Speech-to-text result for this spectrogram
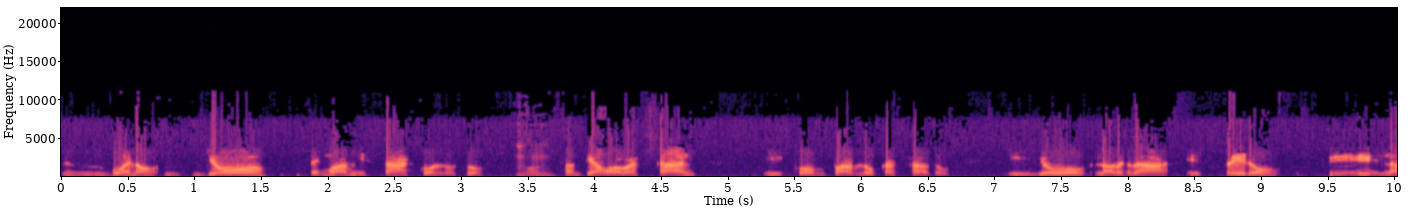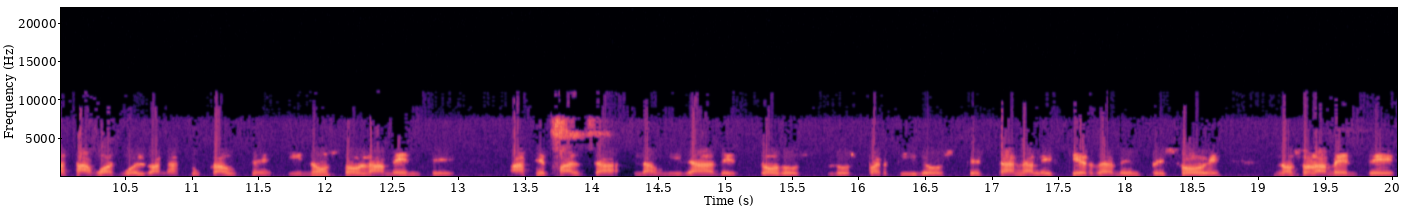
Eh, bueno, yo tengo amistad con los dos, con Santiago Abascal y con Pablo Casado. Y yo, la verdad, espero que las aguas vuelvan a su cauce y no solamente hace falta la unidad de todos los partidos que están a la izquierda del PSOE, no solamente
